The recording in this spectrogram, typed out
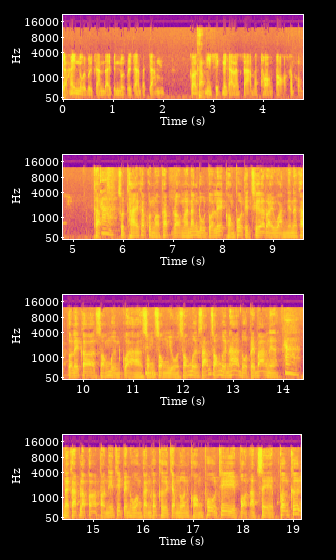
จะให้หน่วยบริการใดเป็นหน่วยบริการประจำ ก็ครับมีสิทธิ์ในการรักษาบัตรทองต่อครับผมครับค่ะสุดท้ายครับคุณหมอครับ เรามานั่งดูตัวเลขของผู้ติดเชื้อรายวันเนี่ยนะครับตัวเลขก็ 20,000 กว่าทรงๆอยู่ 23,000 25,000โดดไปบ้างเนี่ยค่ะนะครับแล้วก็ตอนนี้ที่เป็นห่วงกันก็คือจำนวนของผู้ที่ปอดอักเสบเพิ่มขึ้น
